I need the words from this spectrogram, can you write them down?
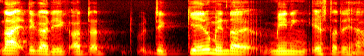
nej, det gør det ikke, og, og det giver endnu mindre mening efter det her.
